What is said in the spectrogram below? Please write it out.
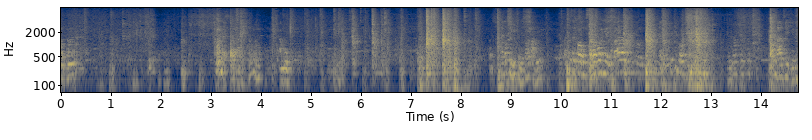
bom então, né? Amor. Você você vai organizar, tipo, É, eu que gosto. Eu não sei Nada sentido.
